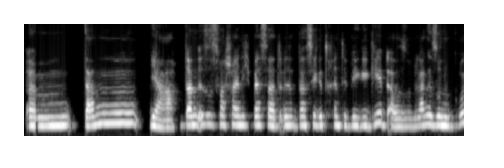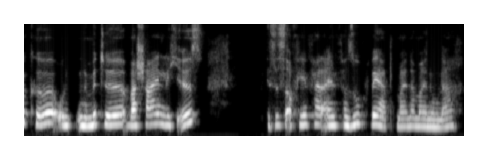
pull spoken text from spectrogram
Ähm, dann, ja, dann ist es wahrscheinlich besser, dass ihr getrennte Wege geht. Also solange so eine Brücke und eine Mitte wahrscheinlich ist, ist es auf jeden Fall ein Versuch wert, meiner Meinung nach.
